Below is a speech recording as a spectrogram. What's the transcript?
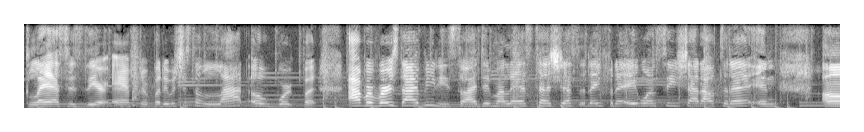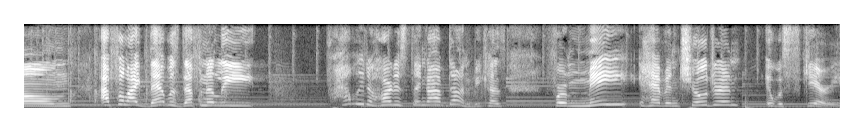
glasses thereafter but it was just a lot of work but i reversed diabetes so i did my last test yesterday for the a1c shout out to that and um, i feel like that was definitely probably the hardest thing i've done because for me having children it was scary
